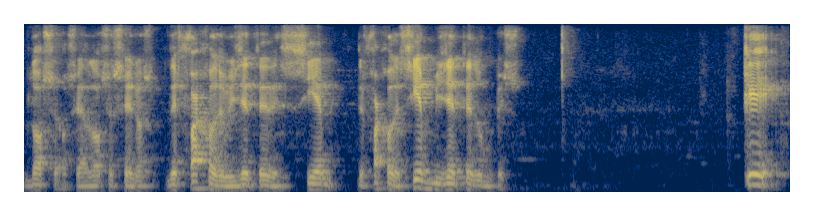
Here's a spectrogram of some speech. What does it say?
12, o sea, 12 ceros, de fajo de billete de 100, de fajo de 100 billetes de un peso. Que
